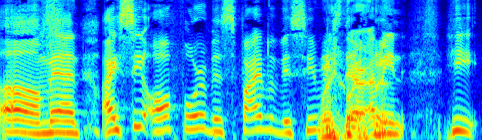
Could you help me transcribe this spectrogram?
oh man. I see all four of his five of his series Wait, there. wait, I mean, he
